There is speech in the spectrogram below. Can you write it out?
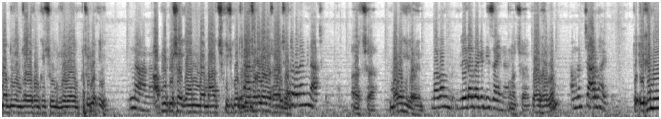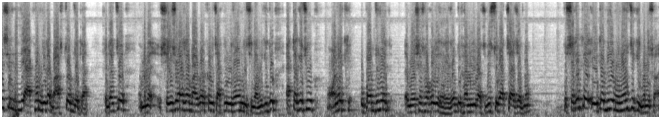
বাদ্যযন্ত্র এরকম কিছু ছিল কি? না না। আপনি পেশায় গান বা নাচ কিছু করতেন? ছোটবেলায় ছোটবেলায় আমি নাচ করতাম। আচ্ছা। বাবা কি করেন? বাবা লেদার ব্যাগের ডিজাইনার। আচ্ছা কয় ভাই বোন? আমরা চার ভাই বোন। তো এখানে এসে যে এখন যেটা বাস্তব যেটা সেটা হচ্ছে মানে সেই সময় আমরা বারবার করে চাকরির উদাহরণ দিচ্ছি না। আমি কিন্তু একটা কিছু অনেক উপার্জনের নেশা সকলেই থাকে যেহেতু ফ্যামিলি বাচ্চা নিশ্চয়ই বাচ্চা আছে আপনার। তো সেক্ষেত্রে এটা দিয়ে মনে হচ্ছে কি মানে স-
